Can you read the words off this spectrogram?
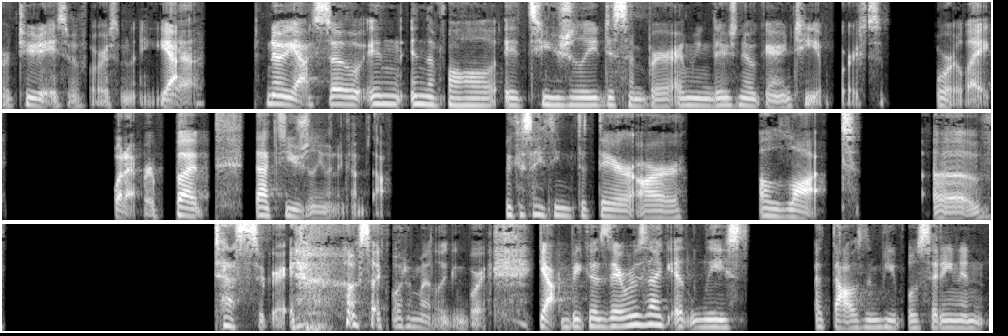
or two days before or something. Yeah. No, yeah. So in in the fall, it's usually December. I mean, there's no guarantee, of course, or like whatever, but that's usually when it comes out. Because I think that there are a lot of tests to grade. I was like, what am I looking for? Yeah, because there was like at least a thousand people sitting in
